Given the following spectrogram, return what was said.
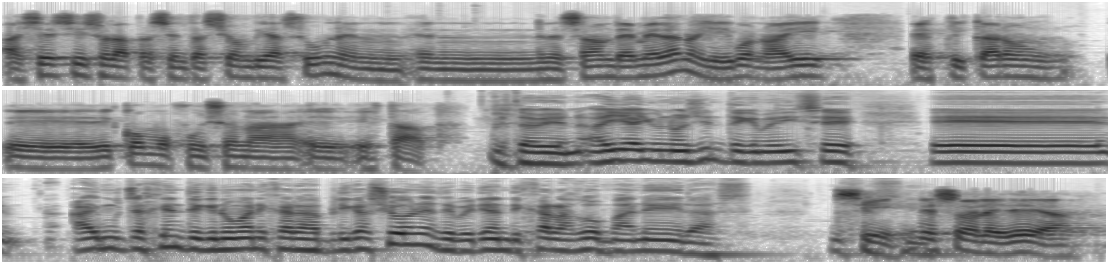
ayer se hizo la presentación vía Zoom en, el Salón de Médano y bueno, ahí explicaron eh, de cómo funciona eh, esta app. Está bien, ahí hay un oyente que me dice, eh, hay mucha gente que no maneja las aplicaciones, deberían dejar las dos maneras. sí, eso es la idea.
